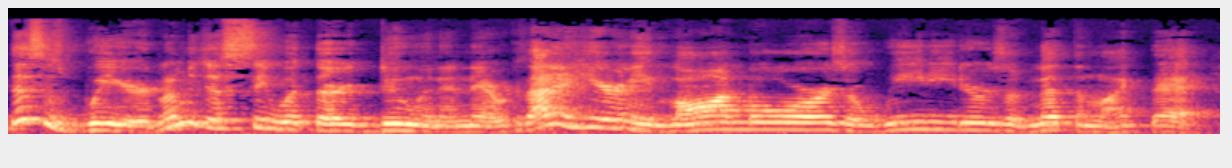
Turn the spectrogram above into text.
this is weird. Let me just see what they're doing in there because I didn't hear any lawnmowers or weed eaters or nothing like that.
